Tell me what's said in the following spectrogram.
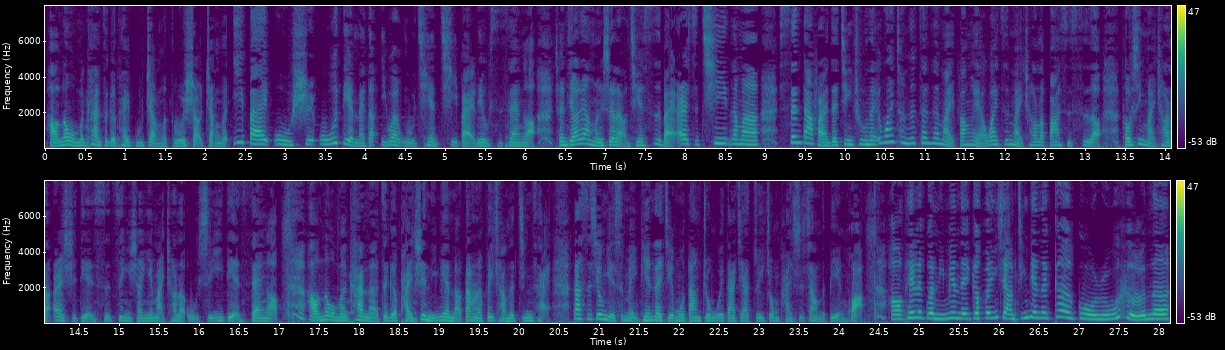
好，那我们看这个台股涨了多少？涨了一百五十五点，来到一万五千七百六十三哦。成交量能是两千四百。二十七，那么三大法人的进出呢？完全的站在买方哎呀，外资买超了八十四哦，投信买超了二十点四，自营商也买超了五十一点三哦。好，那我们看呢，这个盘市里面呢，当然非常的精彩。大师兄也是每天在节目当中为大家追踪盘市上的变化。好，Telegram 里面的一个分享，今天的个股如何呢？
